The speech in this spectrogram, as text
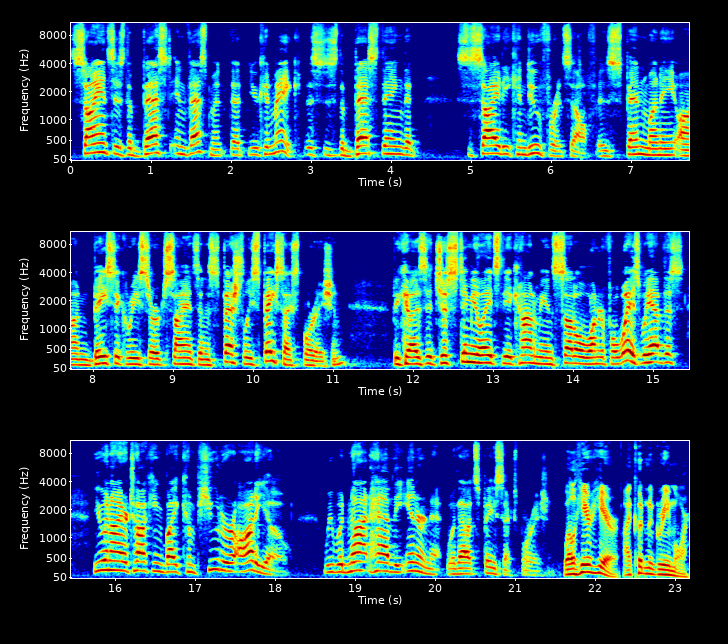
Science is the best investment that you can make. This is the best thing that society can do for itself is spend money on basic research, science, and especially space exploration because it just stimulates the economy in subtle, wonderful ways. We have this, you and I are talking by computer audio. We would not have the internet without space exploration. Well, here, here. I couldn't agree more.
